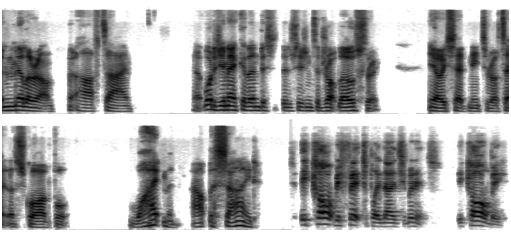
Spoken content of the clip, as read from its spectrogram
and Millar on at half time. Uh, what did you make of then the decision to drop those three? You know, he said need to rotate the squad, but Whiteman out the side. He can't be fit to play ninety minutes. He can't be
